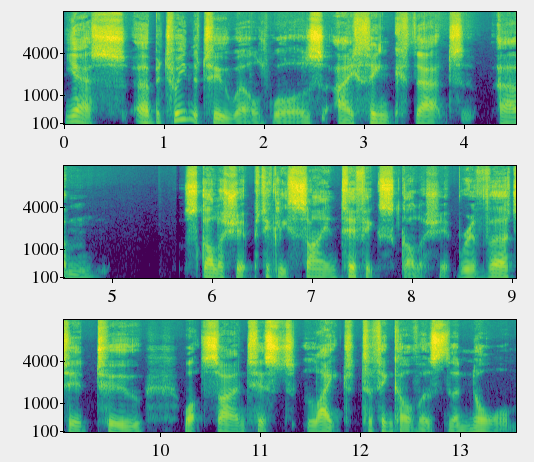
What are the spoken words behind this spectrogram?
Yes, uh, between the two world wars, I think that um, scholarship, particularly scientific scholarship, reverted to what scientists liked to think of as the norm,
